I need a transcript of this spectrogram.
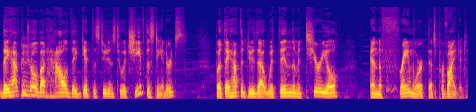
They have control mm. about how they get the students to achieve the standards, but they have to do that within the material and the framework that's provided.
